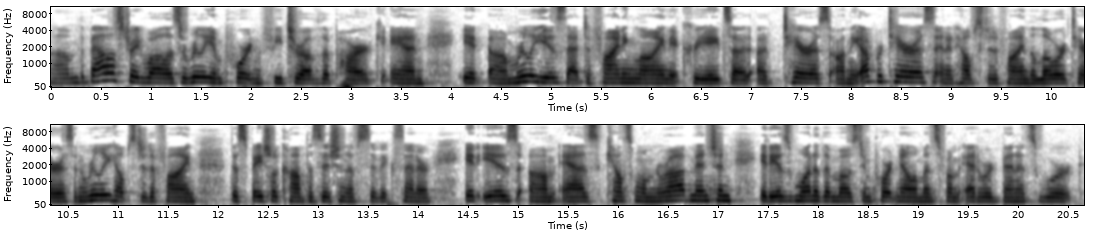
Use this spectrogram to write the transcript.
Um, the balustrade wall is a really important feature of the park, and it um, really is that defining line. It creates a, a terrace on the upper terrace, and it helps to define the lower terrace, and really helps to define the spatial composition of Civic Center. It is, um, as Councilwoman Robb mentioned, it is one of the most important elements from Edward Bennett's work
